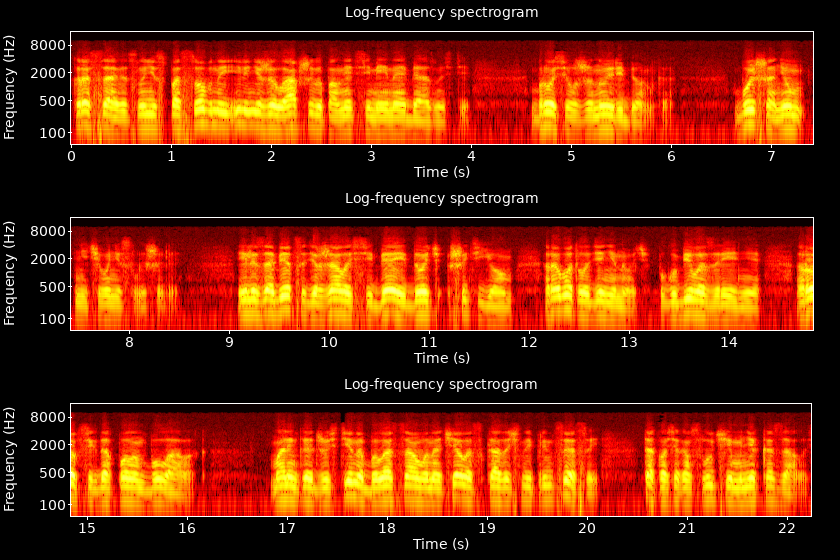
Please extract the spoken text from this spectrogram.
красавец, но не способный или не желавший выполнять семейные обязанности. Бросил жену и ребенка. Больше о нем ничего не слышали». Елизабет содержала себя и дочь шитьем, работала день и ночь, погубила зрение, рот всегда полон булавок. Маленькая Джустина была с самого начала сказочной принцессой, так, во всяком случае, мне казалось.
